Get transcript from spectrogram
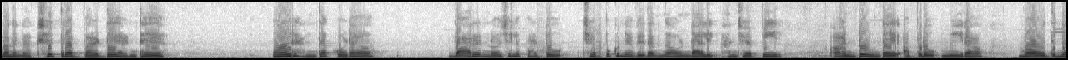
మన నక్షత్ర బర్త్డే అంటే ఊరంతా కూడా వారం రోజుల పాటు చెప్పుకునే విధంగా ఉండాలి అని చెప్పి అంటూ ఉంటే అప్పుడు మీరా మా వదిన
